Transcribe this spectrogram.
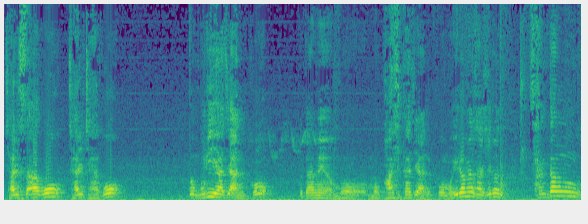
잘 싸고 잘 자고 또 무리하지 않고 그다음에 뭐, 뭐 과식하지 않고 뭐 이러면 사실은 상당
